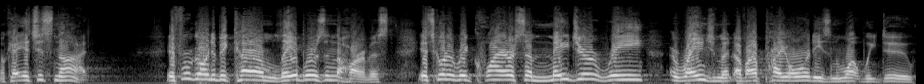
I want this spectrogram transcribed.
Okay? It's just not. If we're going to become laborers in the harvest, it's going to require some major rearrangement of our priorities and what we do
